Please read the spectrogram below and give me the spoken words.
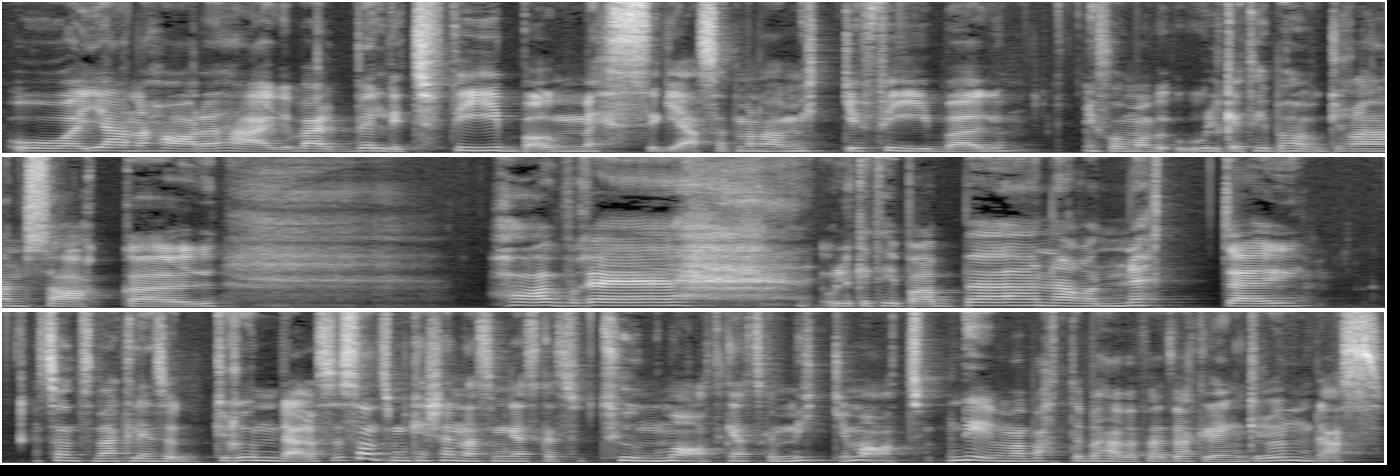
och gärna ha det här väldigt fibermässiga, så att man har mycket fiber i form av olika typer av grönsaker, havre, olika typer av bönor och nötter. Sånt som verkligen så grundar, så sånt som kan kännas som ganska så tung mat, ganska mycket mat. Men det är vad vatten behöver för att verkligen grundas.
